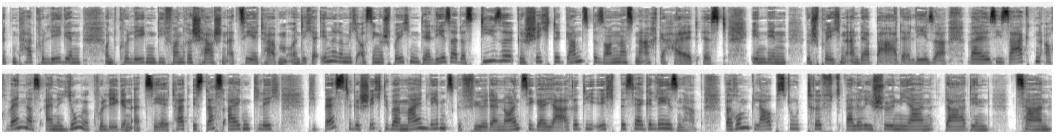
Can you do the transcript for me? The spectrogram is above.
mit ein paar Kolleginnen und Kollegen, die von Recherchen erzählt haben. Und ich erinnere mich aus den Gesprächen der Leser, dass diese Geschichte ganz besonders nachgeheilt ist in den Gesprächen an der Bar der Leser, weil sie sagten, auch wenn das eine junge Kollegin erzählt hat, ist das eigentlich die beste Geschichte über mein Lebensgefühl der 90er Jahre, die ich bisher gelesen habe. Warum glaubst du, trifft Valerie Schönian da den Zahn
